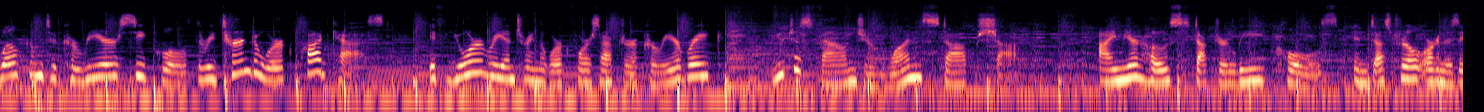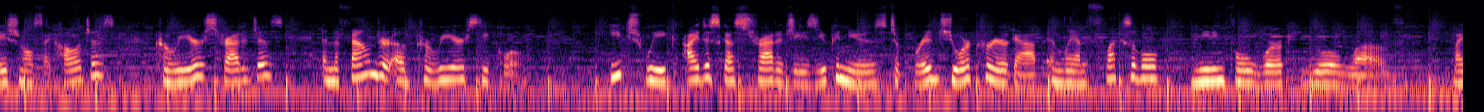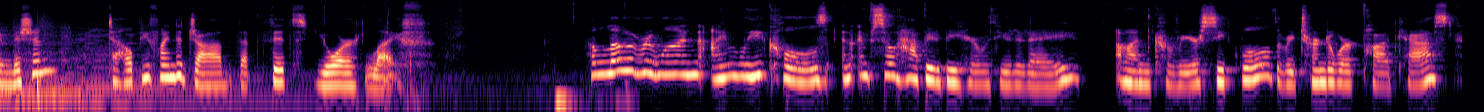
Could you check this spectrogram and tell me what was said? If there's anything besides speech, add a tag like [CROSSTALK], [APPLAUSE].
Welcome to Career Sequel, the Return to Work podcast. If you're re entering the workforce after a career break, you just found your one stop shop. I'm your host, Dr. Lee Coles, industrial organizational psychologist, career strategist, and the founder of Career Sequel. Each week, I discuss strategies you can use to bridge your career gap and land flexible, meaningful work you'll love. My mission? To help you find a job that fits your life. Hello, everyone. I'm Lee Coles, and I'm so happy to be here with you today on Career Sequel, the Return to Work podcast.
